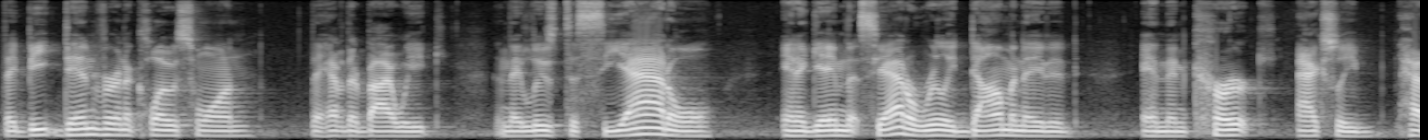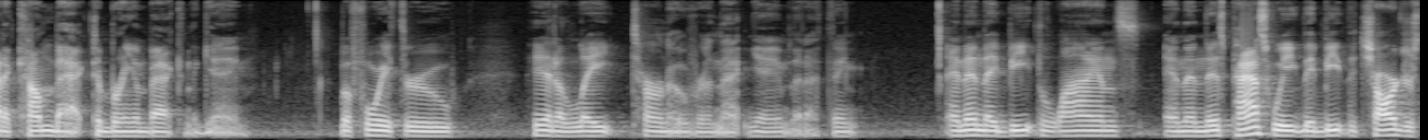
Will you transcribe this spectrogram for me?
They beat Denver in a close one. They have their bye week. And they lose to Seattle in a game that Seattle really dominated. And then Kirk actually had a comeback to bring him back in the game. Before he threw, he had a late turnover in that game that I think. And then they beat the Lions. And then this past week, they beat the Chargers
